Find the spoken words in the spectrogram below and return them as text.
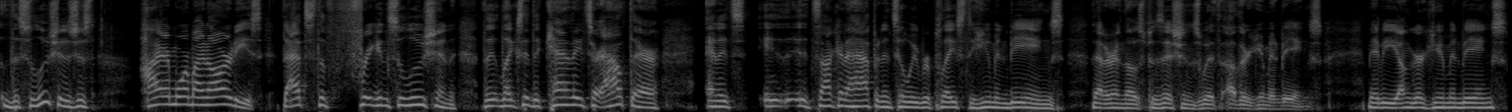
the solution is just hire more minorities. That's the friggin' solution. The, like I said, the candidates are out there, and it's it, it's not going to happen until we replace the human beings that are in those positions with other human beings, maybe younger human beings.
